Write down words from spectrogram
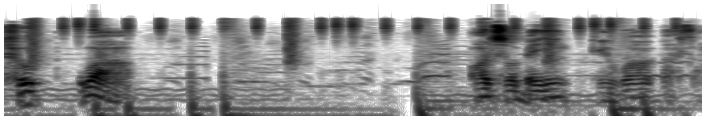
through war. Also being a war person.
